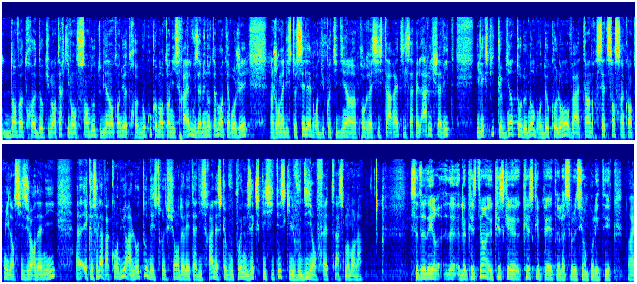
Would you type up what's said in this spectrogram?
dans votre documentaire qui vont sans doute, bien entendu, être beaucoup commentés en Israël. Vous avez notamment interrogé un journaliste célèbre du quotidien progressiste Arrête. Il s'appelle Harry Shavit. Il explique que bientôt le nombre de colons va atteindre 750 000 en Cisjordanie euh, et que cela va conduire à l'autodestruction de l'État d'Israël. Est-ce que vous pouvez nous expliciter ce qu'il vous dit en fait à ce moment-là? C'est-à-dire, la question est qu'est-ce que, qu'est-ce que peut être la solution politique? Oui.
